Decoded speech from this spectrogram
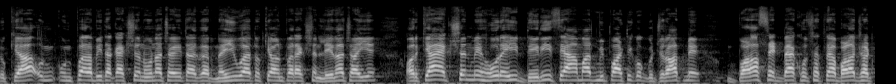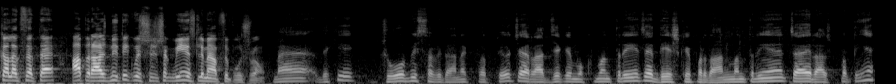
तो क्या उन उन पर अभी तक एक्शन होना चाहिए था? अगर नहीं हुआ तो क्या उन पर एक्शन लेना चाहिए? और क्या एक्शन में हो रही देरी से आम आदमी पार्टी को गुजरात में बड़ा सेटबैक हो सकता है, बड़ा झटका लग सकता है? आप राजनीतिक विश्लेषक भी हैं, इसलिए मैं आपसे पूछ रहा हूँ। मैं, देखिए जो भी संविधानक पद पे हो चाहे राज्य के मुख्यमंत्री हैं चाहे देश के प्रधानमंत्री हैं चाहे राष्ट्रपति हैं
